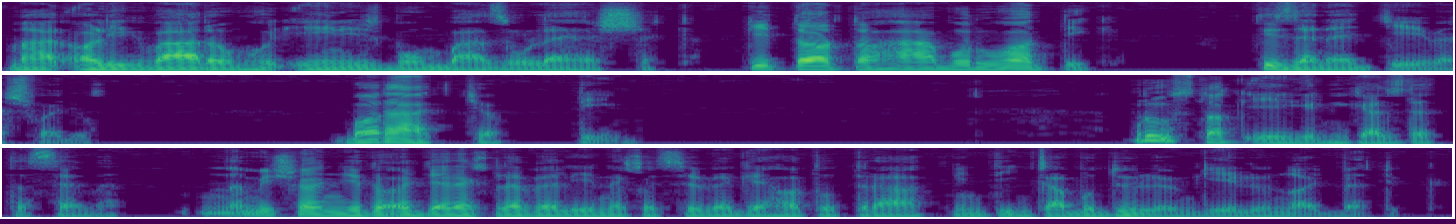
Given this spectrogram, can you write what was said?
Már alig várom, hogy én is bombázó lehessek. Kitart a háború addig? Tizenegy éves vagyok. Barátja, Tim. Bruce-nak égni kezdett a szeme. Nem is annyira a gyerek levelének a szövege hatott rá, mint inkább a dülöngélő nagybetűk.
